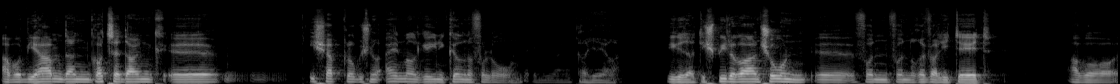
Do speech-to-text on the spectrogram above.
aber wir haben dann Gott sei Dank, ich habe glaube ich nur einmal gegen die Kölner verloren in meiner Karriere. Wie gesagt, die Spiele waren schon von, von Rivalität, aber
